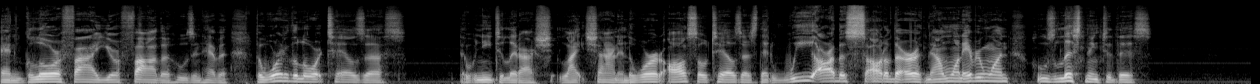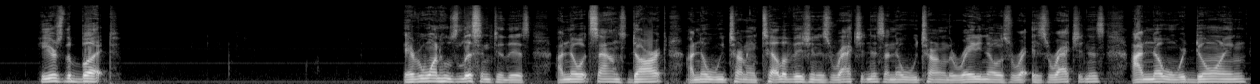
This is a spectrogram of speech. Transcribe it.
and glorify your Father who's in heaven. The word of the Lord tells us that we need to let our sh- light shine. And the word also tells us that we are the salt of the earth. Now, I want everyone who's listening to this. Here's the but. Everyone who's listening to this, I know it sounds dark. I know we turn on television is ratchetness. I know we turn on the radio is, is ratchetness. I know when we're doing,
